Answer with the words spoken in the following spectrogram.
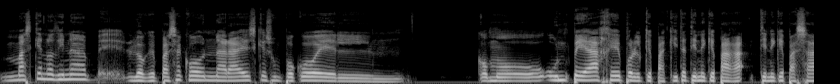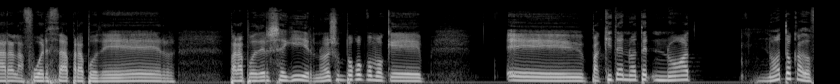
Más que Nodina, eh, lo que pasa con Nara es que es un poco el como un peaje por el que Paquita tiene que pagar, tiene que pasar a la fuerza para poder para poder seguir, ¿no? Es un poco como que eh, Paquita no no ha no ha tocado,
